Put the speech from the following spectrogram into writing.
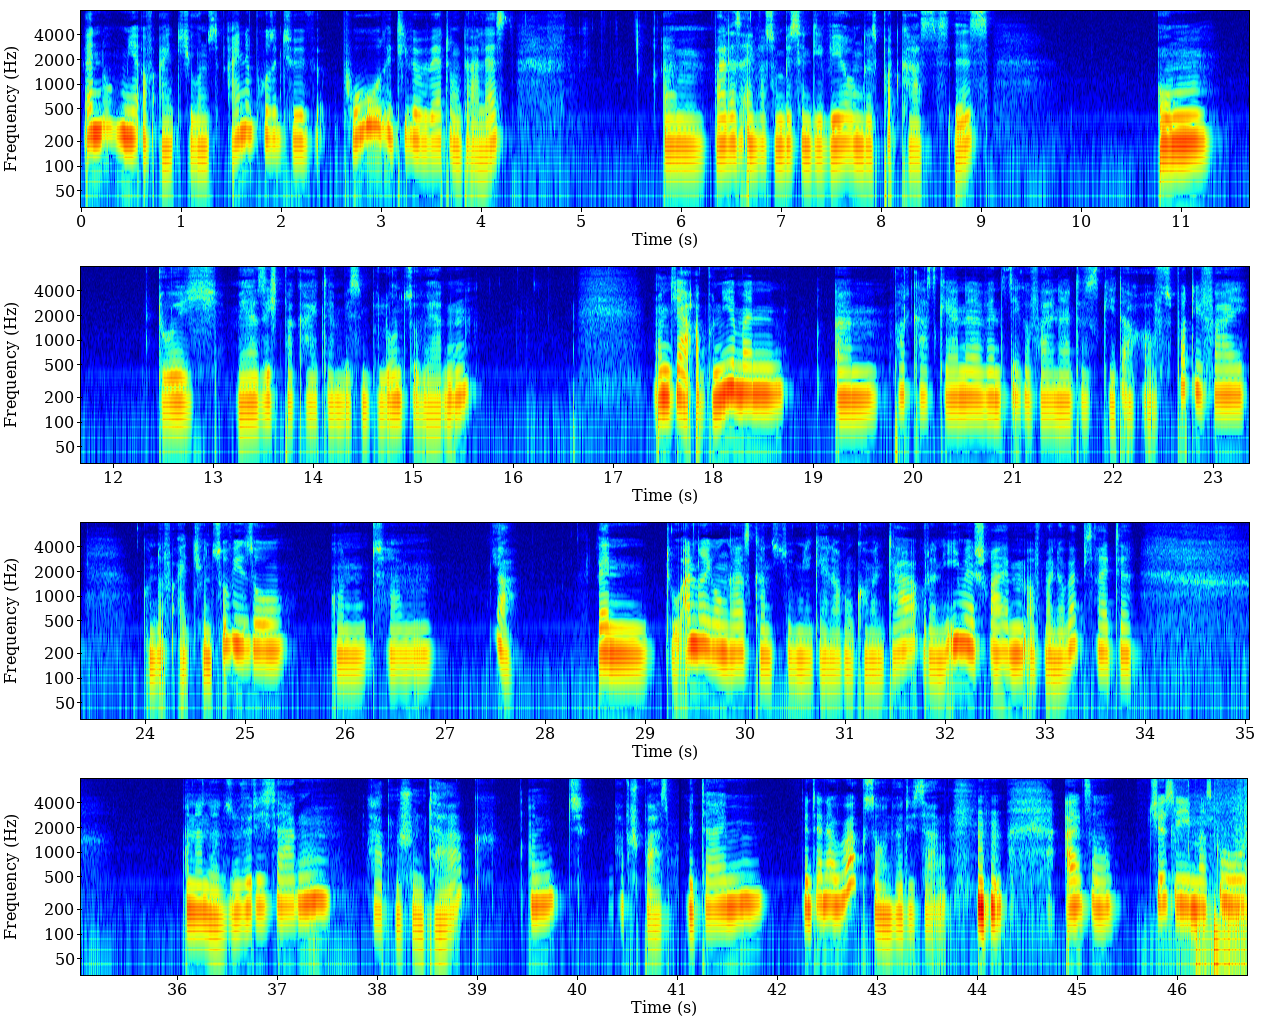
wenn du mir auf iTunes eine positive, positive Bewertung da lässt, ähm, weil das einfach so ein bisschen die Währung des Podcasts ist, um durch mehr Sichtbarkeit ein bisschen belohnt zu werden. Und ja, abonniere meinen ähm, Podcast gerne, wenn es dir gefallen hat. Es geht auch auf Spotify und auf iTunes sowieso. Und ähm, ja, wenn du Anregungen hast, kannst du mir gerne auch einen Kommentar oder eine E-Mail schreiben auf meiner Webseite. Und ansonsten würde ich sagen, hab einen schönen Tag und hab Spaß mit deinem, mit deiner Workzone, würde ich sagen. also, tschüssi, mach's gut.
